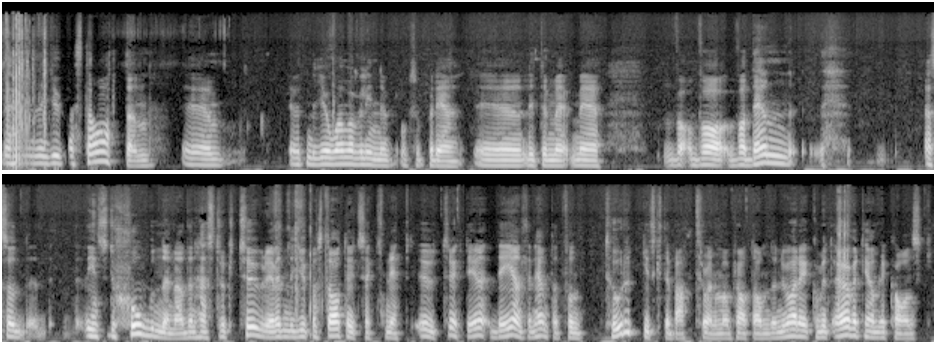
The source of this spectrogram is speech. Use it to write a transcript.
det här med den djupa staten. Eh, jag vet inte, Johan var väl inne också på det, eh, lite med, med vad, vad, vad den, alltså institutionerna, den här strukturen, jag vet inte, djupa staten är ett så knäppt uttryck. Det är, det är egentligen hämtat från turkisk debatt tror jag när man pratar om det. Nu har det kommit över till amerikansk,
